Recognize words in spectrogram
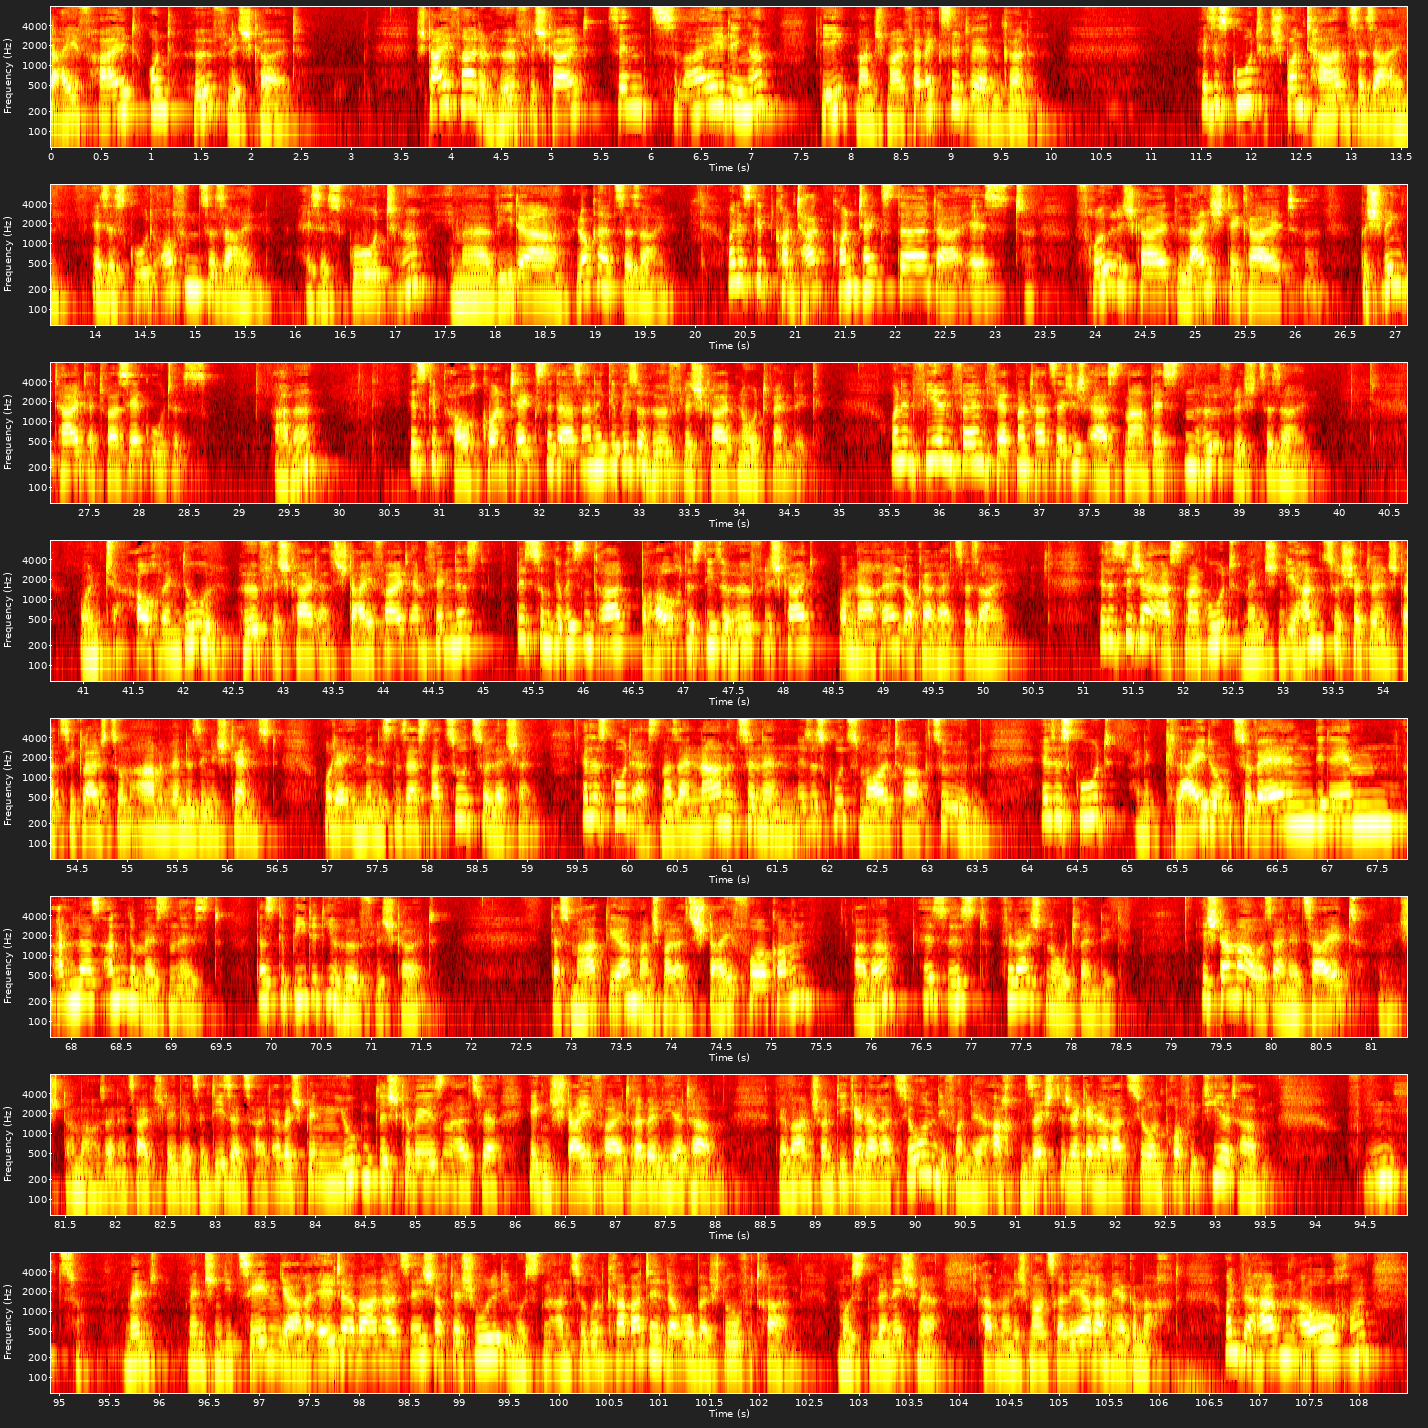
Steifheit und Höflichkeit. Steifheit und Höflichkeit sind zwei Dinge, die manchmal verwechselt werden können. Es ist gut, spontan zu sein. Es ist gut, offen zu sein. Es ist gut, ne, immer wieder locker zu sein. Und es gibt Kontakt Kontexte, da ist Fröhlichkeit, Leichtigkeit, Beschwingtheit etwas sehr Gutes. Aber es gibt auch Kontexte, da ist eine gewisse Höflichkeit notwendig. Und in vielen Fällen fährt man tatsächlich erstmal am besten höflich zu sein. Und auch wenn du Höflichkeit als Steifheit empfindest, bis zum gewissen Grad braucht es diese Höflichkeit, um nachher lockerer zu sein. Es ist sicher erstmal gut, Menschen die Hand zu schütteln, statt sie gleich zu umarmen, wenn du sie nicht kennst oder ihn mindestens erstmal zuzulächeln. Es ist gut, erstmal seinen Namen zu nennen. Es ist gut, Smalltalk zu üben. Es ist gut, eine Kleidung zu wählen, die dem Anlass angemessen ist. Das gebietet die Höflichkeit. Das mag dir manchmal als steif vorkommen, aber es ist vielleicht notwendig. Ich stamme aus einer Zeit, ich stamme aus einer Zeit, ich lebe jetzt in dieser Zeit, aber ich bin jugendlich gewesen, als wir gegen Steifheit rebelliert haben. Wir waren schon die Generation, die von der 68er Generation profitiert haben. Menschen, die zehn Jahre älter waren als ich auf der Schule, die mussten Anzug und Krawatte in der Oberstufe tragen. Mussten wir nicht mehr, haben noch nicht mal unsere Lehrer mehr gemacht. Und wir haben auch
